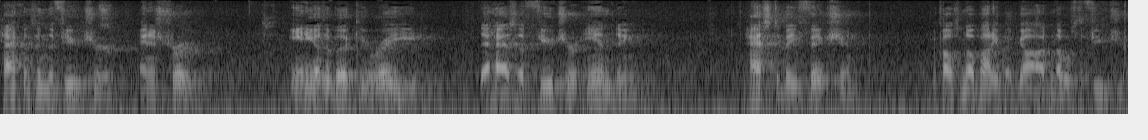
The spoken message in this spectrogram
happens in the future and is true. Any other book you read that has a future ending has to be fiction because nobody but God knows the future.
